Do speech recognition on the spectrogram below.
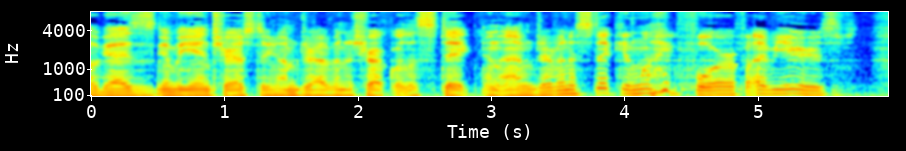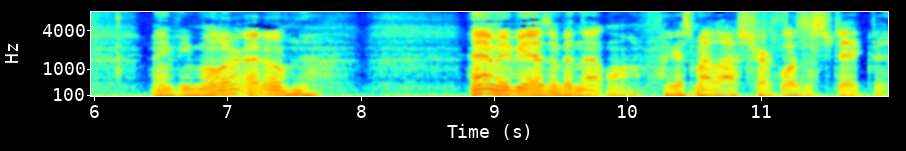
Well, guys, it's gonna be interesting. I'm driving a truck with a stick, and I haven't driven a stick in like four or five years, maybe more. I don't know. Eh, maybe it hasn't been that long. I guess my last truck was a stick, but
